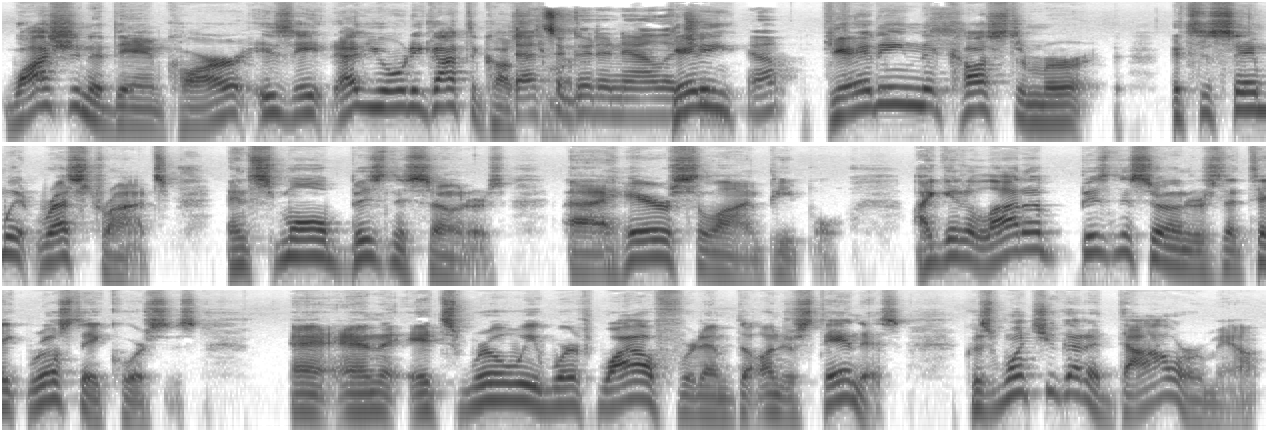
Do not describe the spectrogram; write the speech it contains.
Washing a damn car is eight. You already got the customer. That's a good analogy. Getting, yep. getting the customer. It's the same with restaurants and small business owners, uh, hair salon people. I get a lot of business owners that take real estate courses, and, and it's really worthwhile for them to understand this because once you got a dollar amount,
